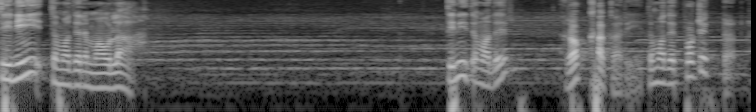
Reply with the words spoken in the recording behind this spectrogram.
তিনি তোমাদের মাওলা। তিনি তোমাদের রক্ষাকারী, তোমাদের প্রোটেক্টর।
